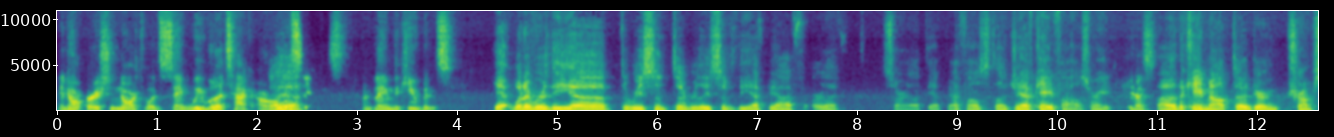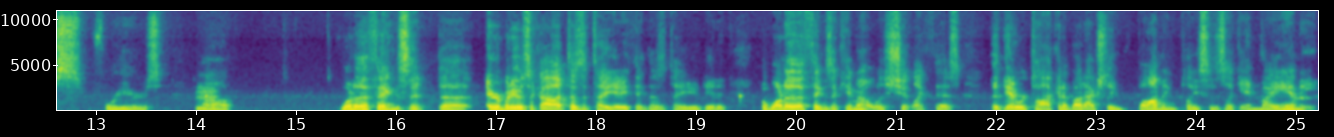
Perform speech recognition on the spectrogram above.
in Operation Northwoods saying, We will attack our Oh, own yeah. cities and blame the Cubans. Yeah, whatever the uh, the recent uh, release of the FBI or like, sorry, not the FBI files, the JFK files, right? Yes. Uh, that came out uh, during Trump's four years. Uh, one of the things that uh, everybody was like, "Oh, it doesn't tell you anything. It doesn't tell you who did it." But one of the things that came out was shit like this that they Yeah. were talking about actually bombing places like in Miami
